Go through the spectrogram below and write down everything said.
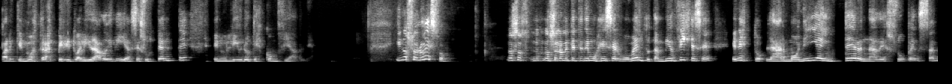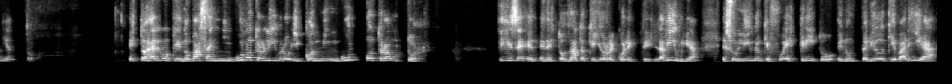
para que nuestra espiritualidad hoy día se sustente en un libro que es confiable. Y no solo eso, no, solamente tenemos ese argumento, también fíjese en esto, la armonía interna de su pensamiento. Esto es algo que no pasa en ningún otro libro y con ningún otro autor. Fíjese en, estos datos que yo recolecté. La Biblia es un libro que fue escrito en un periodo que varía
